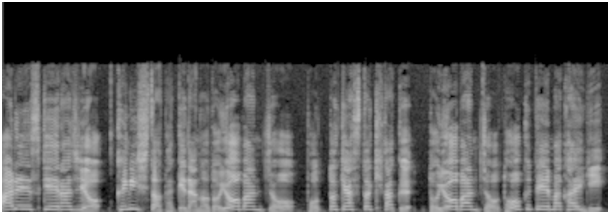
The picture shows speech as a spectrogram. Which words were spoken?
RSK ラジオ国西と武田の土曜番長ポッドキャスト企画土曜番長トークテーマ会議。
